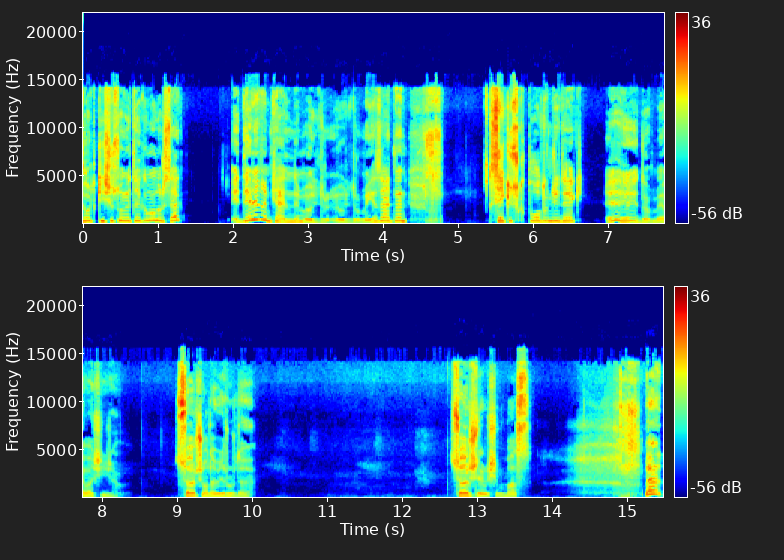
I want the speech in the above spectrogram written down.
dört kişi sonra takım olursak e, denerim kendim öldür öldürmeyi. Zaten 8 kupa olunca direkt e, e, dönmeye başlayacağım. Search olabilir orada. Search demişim bas. Ben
